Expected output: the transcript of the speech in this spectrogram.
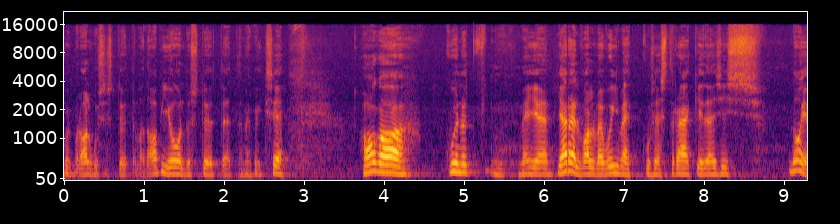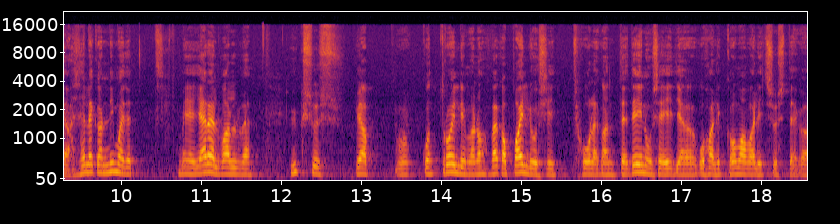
võib-olla alguses töötavad abihooldustöötajatena, kõik see. aga kui nüüd meie järelevalvevõimekusest rääkida, siis nojah, sellega on niimoodi, et meie järelevalveüksus peab kontrollima noh, väga paljusid hoolekandeteenuseid ja kohalike omavalitsustega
